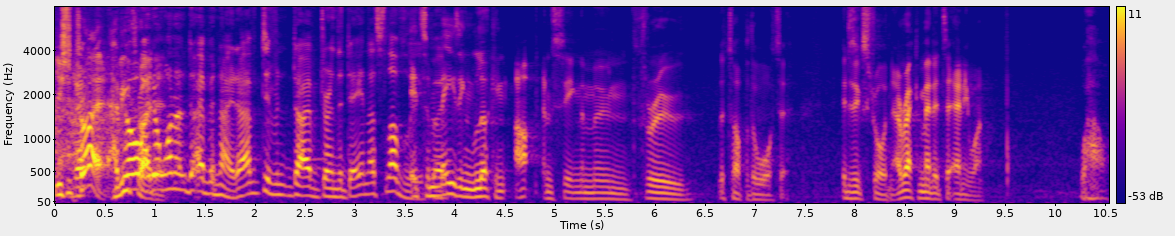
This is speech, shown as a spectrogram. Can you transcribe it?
You should try it. Have you tried? no, tried I don't it? want to dive at night. I've div- dived during the day, and that's lovely. It's but- amazing looking up and seeing the moon through the top of the water. It is extraordinary. I recommend it to anyone. Wow.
